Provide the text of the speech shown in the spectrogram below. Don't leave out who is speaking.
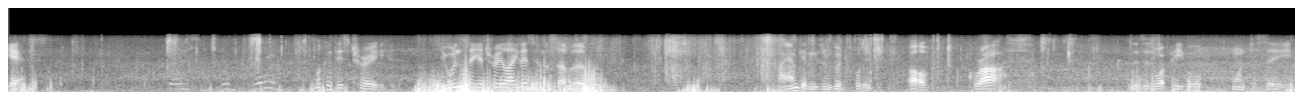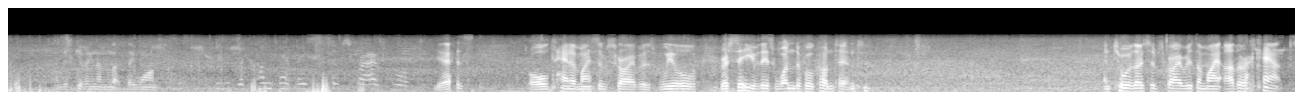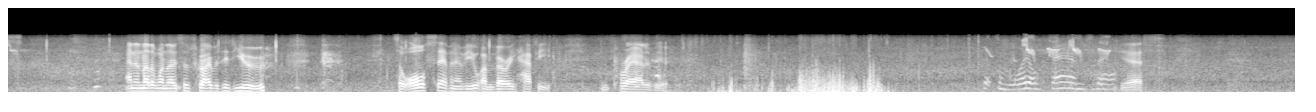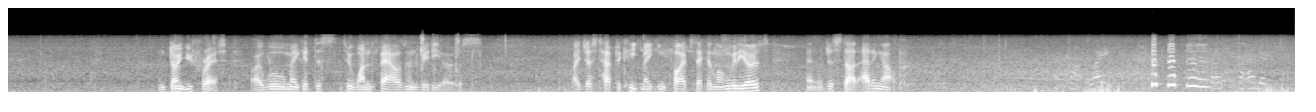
Speaker 1: Yes. Look at this tree. You wouldn't see a tree like this in the suburb. I am getting some good footage of grass. This is what people want to see. I'm just giving them what they want.
Speaker 2: This is the content they subscribe for.
Speaker 1: Yes. All 10 of my subscribers will receive this wonderful content. And two of those subscribers are my other accounts. And another one of those subscribers is you. So all seven of you, I'm very happy and proud of you.
Speaker 2: Got some loyal fans there.
Speaker 1: Yes. And don't you fret, I will make it to, to 1,000 videos. I just have to keep making 5 second long videos and it'll just start adding up.
Speaker 2: I can't wait. so excited.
